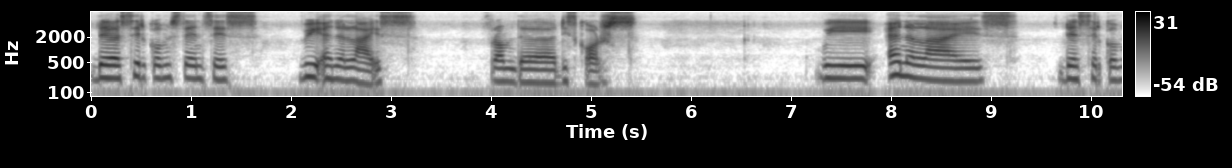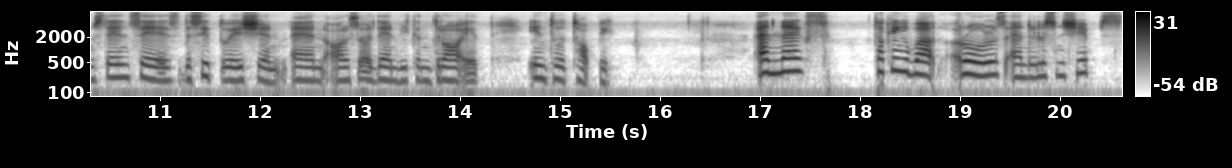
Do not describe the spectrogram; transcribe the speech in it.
the circumstances we analyze from the discourse. We analyze the circumstances the situation and also then we can draw it into a topic. And next talking about roles and relationships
